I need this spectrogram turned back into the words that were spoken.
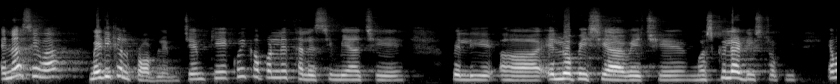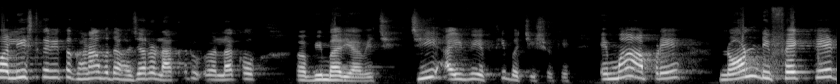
એના સિવાય મેડિકલ પ્રોબ્લેમ જેમ કે કોઈ કપલને થેલેસીમિયા છે પેલી એલોપેશિયા આવે છે, મસ્ક્યુલર ડિસ્ટ્રોફી એવા લિસ્ટ કરીએ તો ઘણા બધા હજારો લાખો લાખો બીમારી આવે છે જે આઈવીએફથી બચી શકે. એમાં આપણે નોન ડિફેક્ટેડ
